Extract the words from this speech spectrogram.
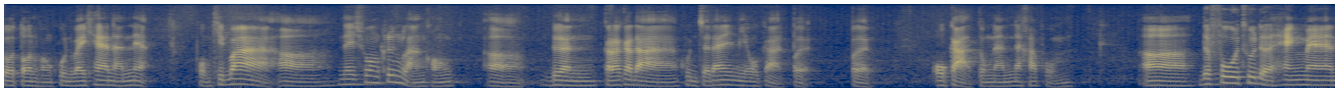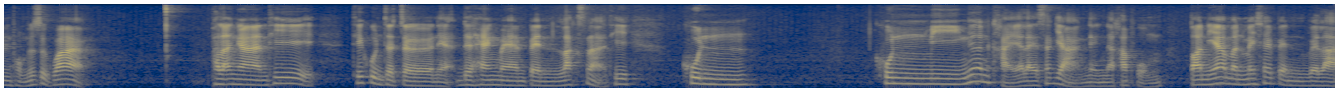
ตัวตนของคุณไว้แค่นั้นเนี่ยผมคิดว่าในช่วงครึ่งหลังของเอเดือนกรกฎาคุณจะได้มีโอกาสเปิดเปิดโอกาสตรงนั้นนะครับผม The Fool to the Hangman ผมรู้สึกว่าพลังงานที่ที่คุณจะเจอเนี่ย The Hangman เป็นลักษณะที่คุณ คุณมีเงื่อนไขอะไรสักอย่างหนึ่งนะครับผม ตอนนี้มันไม่ใช่เป็นเวลา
